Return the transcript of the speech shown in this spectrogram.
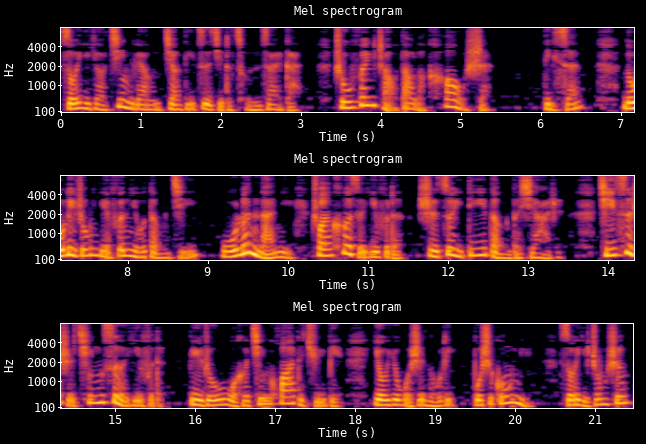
所以要尽量降低自己的存在感，除非找到了靠山。第三，奴隶中也分有等级，无论男女，穿褐色衣服的是最低等的下人，其次是青色衣服的，比如我和青花的区别。由于我是奴隶，不是宫女。所以终生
